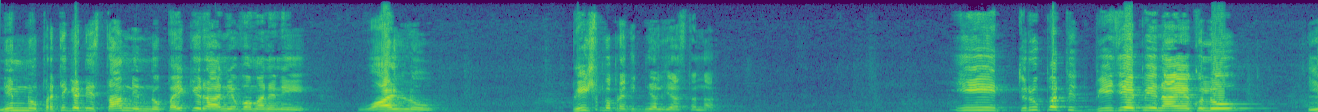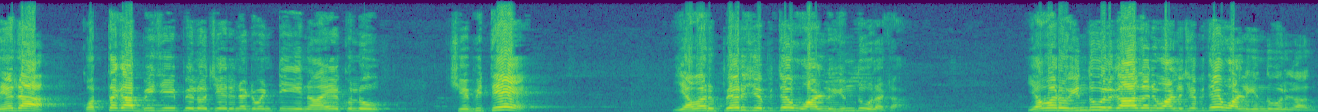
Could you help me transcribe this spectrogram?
నిన్ను ప్రతిఘటిస్తాం నిన్ను పైకి రానివ్వమనని వాళ్ళు భీష్మ ప్రతిజ్ఞలు చేస్తున్నారు. ఈ తిరుపతి బీజేపీ నాయకులు లేదా కొత్తగా బీజేపీలో చేరినటువంటి నాయకులు చెబితే ఎవరు పేరు చెబితే వాళ్ళు హిందువులట. ఎవరు హిందువులు కాదని వాళ్ళు చెబితే వాళ్ళు హిందువులు కాదు.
